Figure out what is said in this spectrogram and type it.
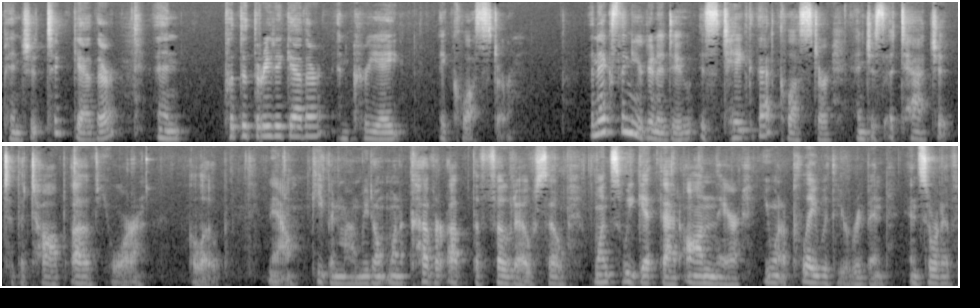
pinch it together, and put the three together and create a cluster. The next thing you're going to do is take that cluster and just attach it to the top of your globe. Now, keep in mind, we don't want to cover up the photo, so once we get that on there, you want to play with your ribbon and sort of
